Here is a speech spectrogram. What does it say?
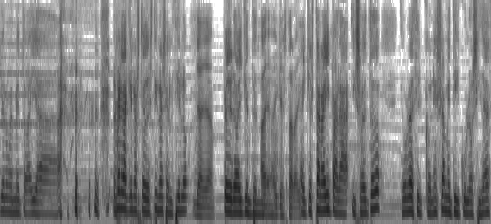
yo no me meto ahí a... es verdad que nuestro destino es el cielo, Ya, ya. pero hay que Hay, entenderlo. hay que estar ahí. Hay que estar ahí para... Y sobre todo, te vuelvo a decir, con esa meticulosidad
